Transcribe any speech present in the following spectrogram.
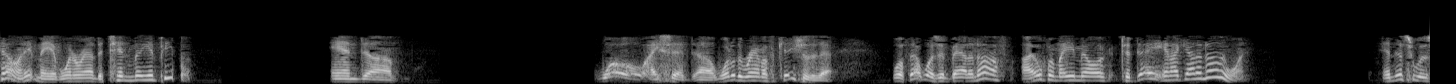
telling; it may have went around to 10 million people. And uh, whoa, I said, uh, what are the ramifications of that? Well, if that wasn't bad enough, I opened my email today and I got another one. And this was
